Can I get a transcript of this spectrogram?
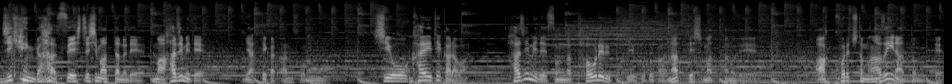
事件が発生してしまったので、まあ、初めてやってからあのその仕様を変えてからは初めてそんな倒れるっていうことがなってしまったのであこれちょっとまずいなと思って。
